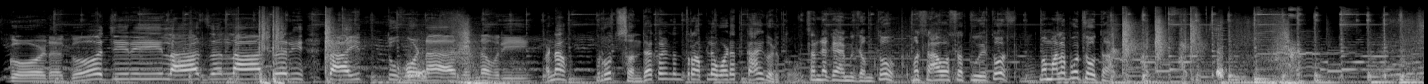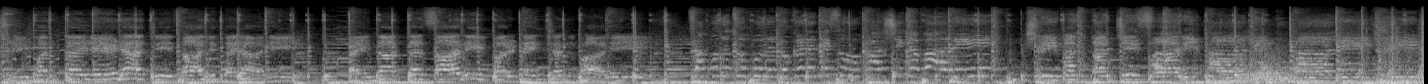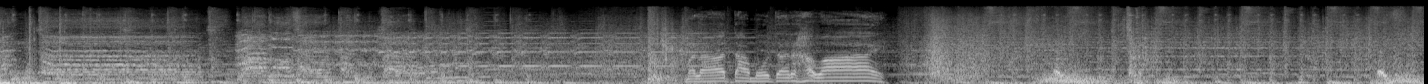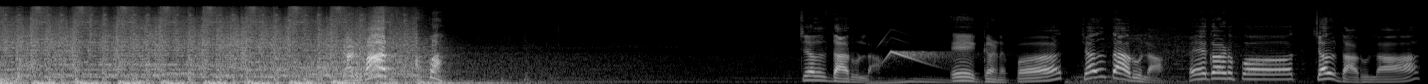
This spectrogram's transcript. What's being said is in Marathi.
गोड गोजिरी लाज लाजरी ताई तू होणार नवरी. अण्णा रोज संध्याकाळ नंतर आपल्या वाड्यात काय घडतो? संध्याकाळी आम्ही जमतो मग सहा वाजता तू येतोस मग मला पोचवता श्रीमंत येण्याची झाली तयारी. कैनात सारी पर टेन्शन भारी. श्रीमंतांची स्वारी आली आली. श्रीमंत. मला दामोदर हवाय. चल दारूला ए गणपत चल दारूला ए गणपत चल दारूला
